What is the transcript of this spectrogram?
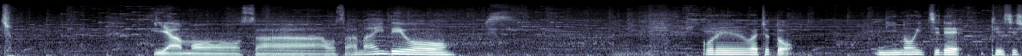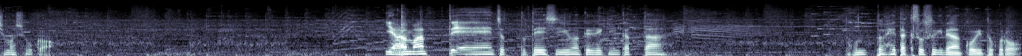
ちょっ。いや、もうさあ、押さないでよ。これはちょっと、2の1で停止しましょうか。いや、待ってちょっと停止うまくできんかった。ほんと下手くそすぎるな、こういうところ。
